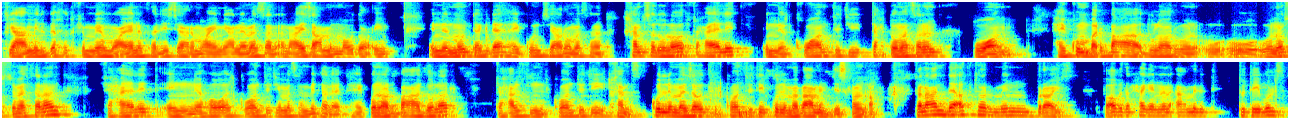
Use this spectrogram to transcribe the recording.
في عميل بياخد كمية معينة فليه سعر معين. يعني مثلا أنا عايز أعمل موضوع إيه؟ إن المنتج ده هيكون سعره مثلا 5 دولار في حالة إن ال quantity بتاعته مثلا 1 هيكون ب 4 دولار ونص مثلا في حالة إن هو ال quantity مثلا بثلاثة هيكون 4 دولار في حالة إن ال quantity 5 كل ما ازود في ال quantity كل ما بعمل discount أكتر. فأنا عندي أكتر من price فأفضل حاجة إن أنا أعمل two tables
